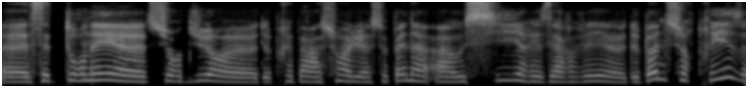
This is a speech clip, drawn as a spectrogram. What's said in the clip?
Euh, cette tournée euh, sur dur euh, de préparation à l'US Open a, aussi réservé euh, de bonnes surprises,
